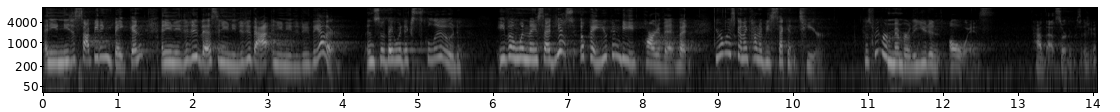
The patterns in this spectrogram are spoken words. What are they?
and you need to stop eating bacon, and you need to do this, and you need to do that, and you need to do the other. And so they would exclude, even when they said, Yes, okay, you can be part of it, but you're always going to kind of be second tier. Because we remember that you didn't always have that circumcision.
